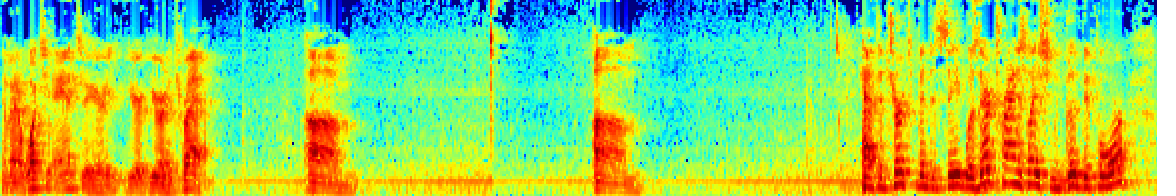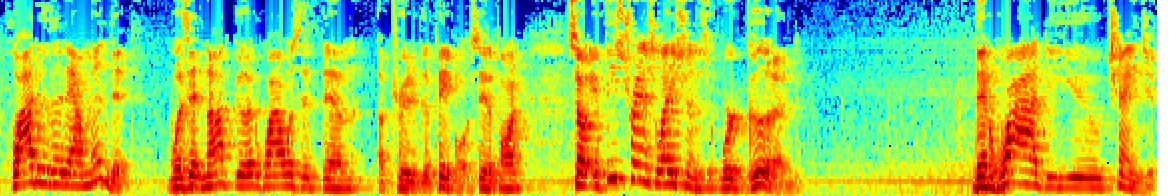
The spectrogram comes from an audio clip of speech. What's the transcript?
No matter what you answer here, you're, you're in a trap. Um, um, hath the church been deceived? Was their translation good before? Why do they now mend it? Was it not good? Why was it then obtruded to the people? See the point? So if these translations were good, then why do you change it?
